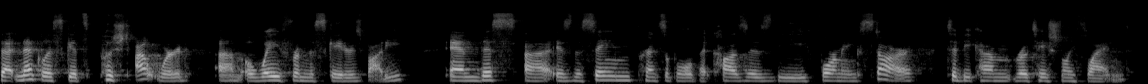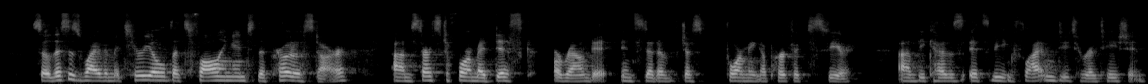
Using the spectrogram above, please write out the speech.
That necklace gets pushed outward um, away from the skater's body and this uh, is the same principle that causes the forming star to become rotationally flattened. So this is why the material that's falling into the protostar um, starts to form a disk around it instead of just forming a perfect sphere um, because it's being flattened due to rotation.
